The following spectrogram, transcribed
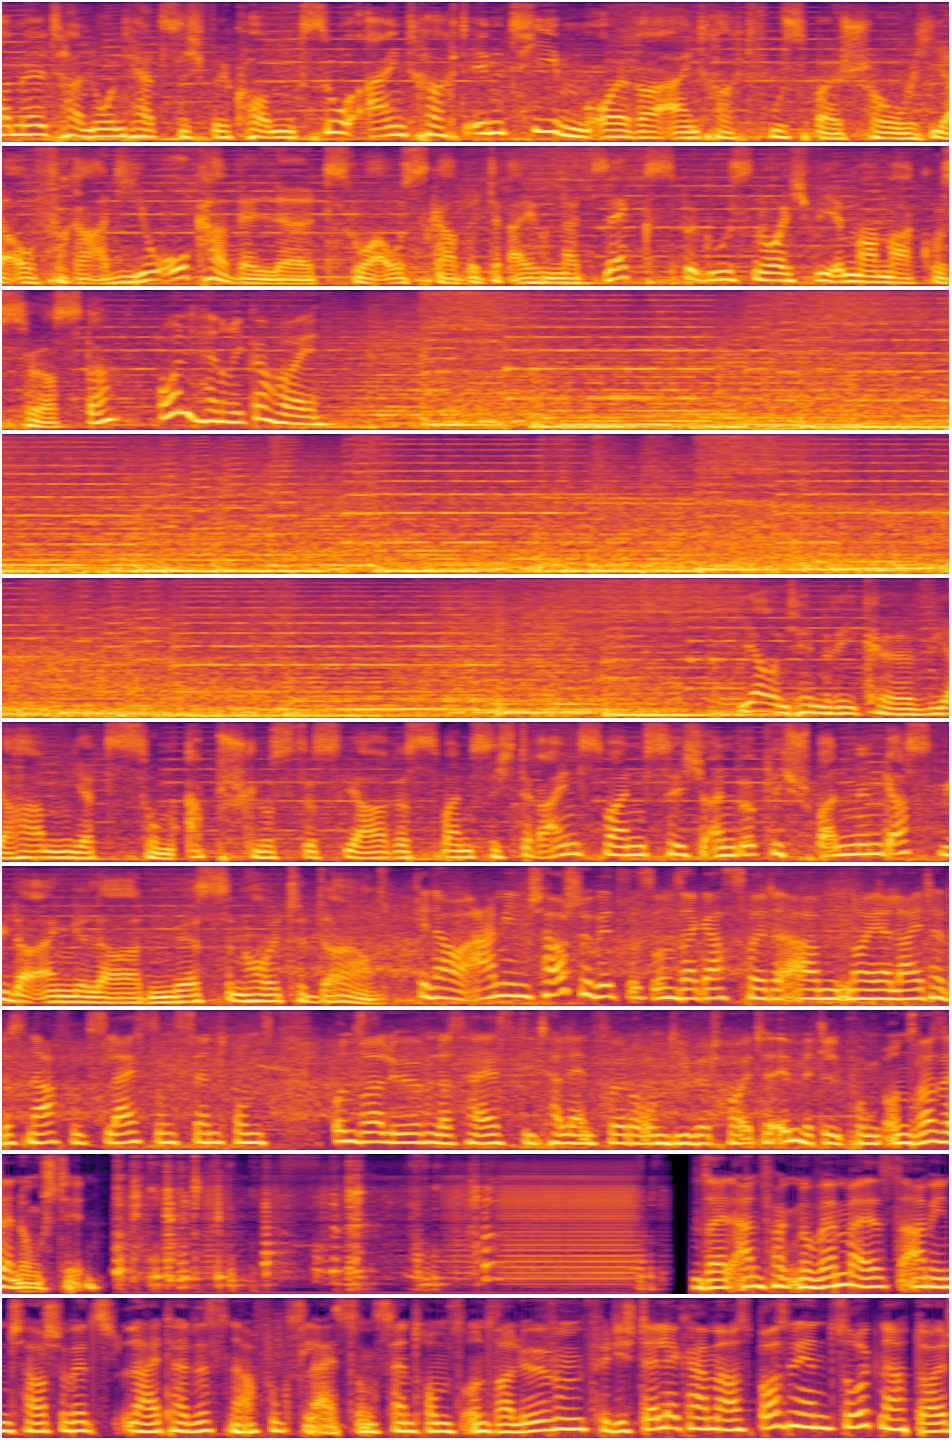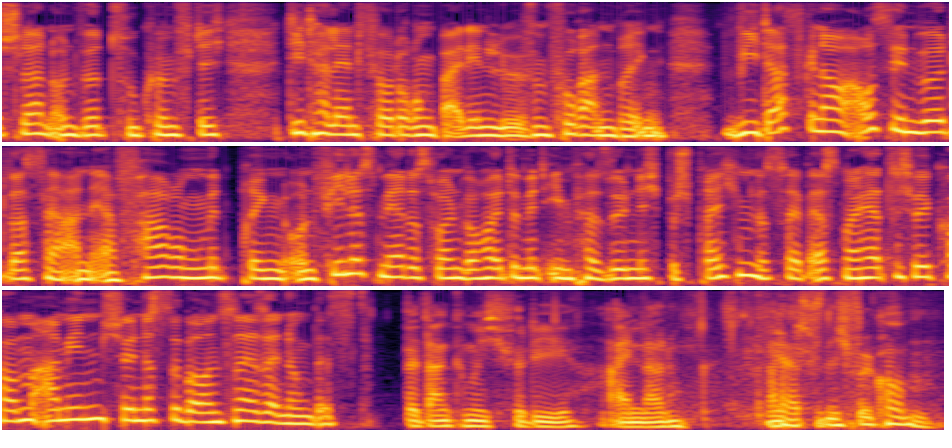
Damit hallo und herzlich willkommen zu Eintracht Intim, eurer Eintracht Fußballshow hier auf Radio Okerwelle. Zur Ausgabe 306 begrüßen euch wie immer Markus Hörster und Henrike Heu. Ja, und Henrike, wir haben jetzt zum Abschluss des Jahres 2023 einen wirklich spannenden Gast wieder eingeladen. Wer ist denn heute da? Genau, Armin Schauschewitz ist unser Gast heute Abend, neuer Leiter des Nachwuchsleistungszentrums unserer Löwen. Das heißt, die Talentförderung, die wird heute im Mittelpunkt unserer Sendung stehen. Seit Anfang November ist Armin Schauschewitz Leiter des Nachwuchsleistungszentrums unserer Löwen. Für die Stelle kam er aus Bosnien zurück nach Deutschland und wird zukünftig die Talentförderung bei den Löwen voranbringen. Wie das genau aussehen wird, was er an Erfahrungen mitbringt und vieles mehr, das wollen wir heute mit ihm persönlich besprechen. Deshalb erstmal herzlich willkommen, Armin. Schön, dass du bei uns in der Sendung bist. Bedanke mich für die Einladung. Dankeschön. Herzlich willkommen.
